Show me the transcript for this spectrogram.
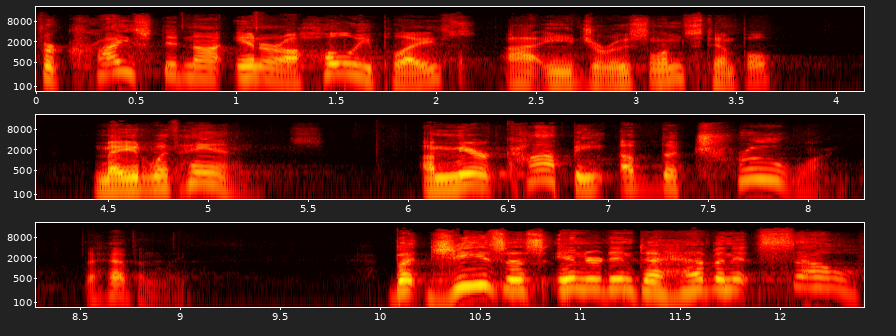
For Christ did not enter a holy place, i.e. Jerusalem's temple, made with hands, a mere copy of the true one, the heavenly but Jesus entered into heaven itself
